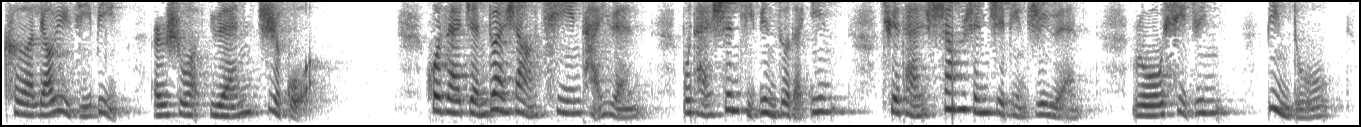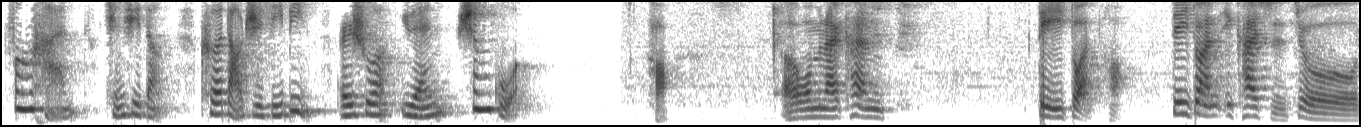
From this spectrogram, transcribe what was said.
可疗愈疾病。而说缘治果，或在诊断上弃因谈缘，不谈身体运作的因，却谈伤身治病之源，如细菌、病毒、风寒、情绪等，可导致疾病，而说缘生果。好，呃，我们来看第一段哈，第一段一开始就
